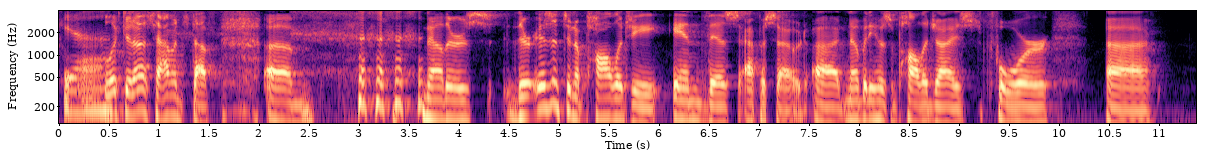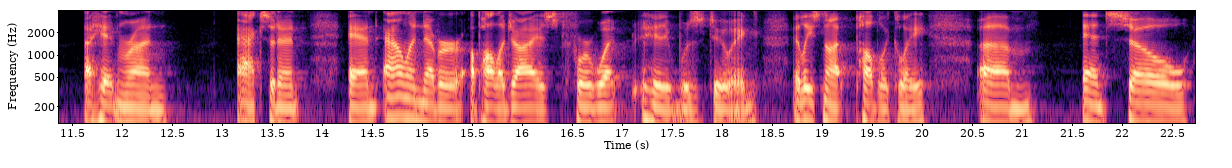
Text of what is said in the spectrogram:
yeah. Look at us having stuff. Um, now there's there isn't an apology in this episode. Uh, nobody has apologized for uh, a hit and run accident, and Allan never apologized for what he was doing, at least not publicly. Um, and so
